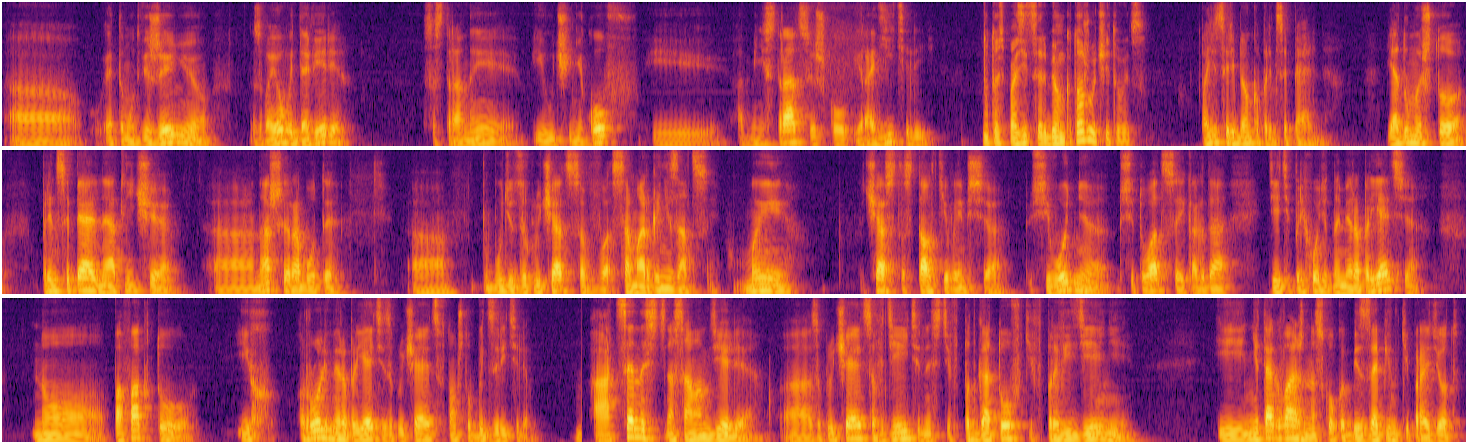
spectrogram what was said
э, этому движению завоевывать доверие со стороны и учеников, и администрации школ, и родителей. Ну, то есть позиция ребенка тоже учитывается? Позиция ребенка принципиальная. Я думаю, что принципиальное отличие э, нашей работы э, будет заключаться в самоорганизации. Мы часто сталкиваемся сегодня с ситуацией, когда дети приходят на мероприятие, но по факту их роль в мероприятии заключается в том, чтобы быть зрителем. А ценность на самом деле э, заключается в деятельности, в подготовке, в проведении. И не так важно, насколько без запинки пройдет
